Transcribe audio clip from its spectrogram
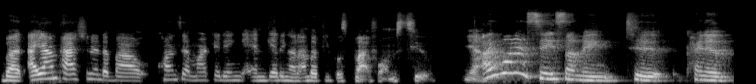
But I am passionate about content marketing and getting on other people's platforms too. Yeah. I want to say something to kind of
